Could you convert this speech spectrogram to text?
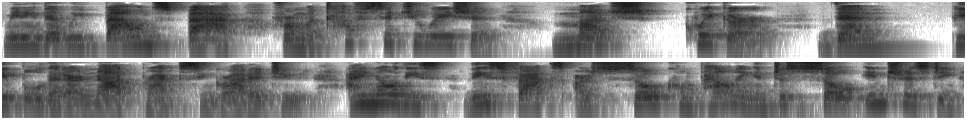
meaning that we bounce back from a tough situation much quicker than people that are not practicing gratitude. I know these, these facts are so compelling and just so interesting,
